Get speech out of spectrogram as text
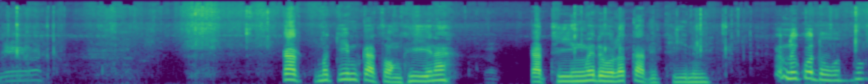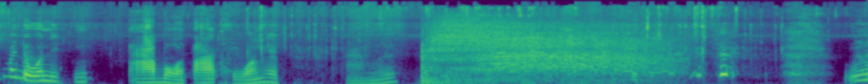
เงี้ยวะกัดเมื่อกี้มันกัดสองทีนะกัดทีงไม่โดนแล้วกัดอีกทีนึงก็นึกว่าโดนไม่โดนอีกตาบอดตาถวงเนี่ยห่างเลยอู้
